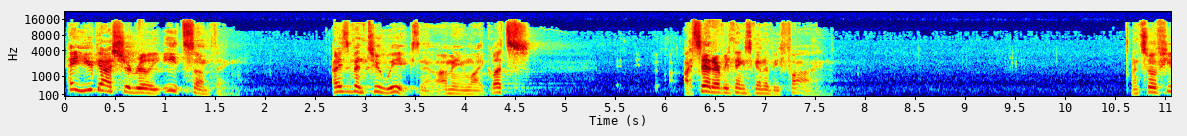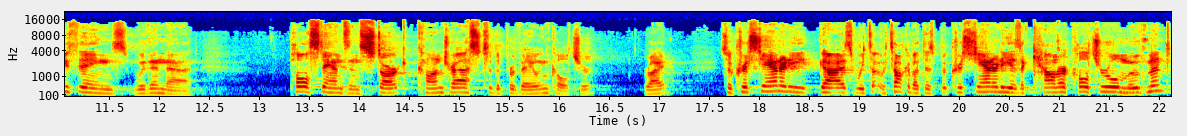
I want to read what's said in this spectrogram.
hey, you guys should really eat something. It's been two weeks now. I mean, like, let's. I said everything's going to be fine. And so, a few things within that. Paul stands in stark contrast to the prevailing culture, right? So, Christianity, guys, we, t- we talk about this, but Christianity is a countercultural movement.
